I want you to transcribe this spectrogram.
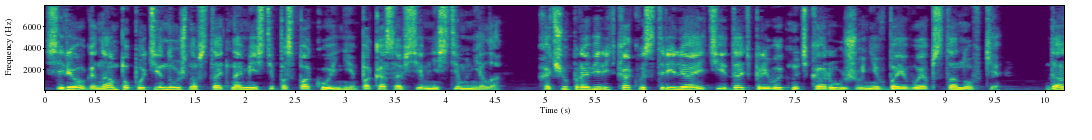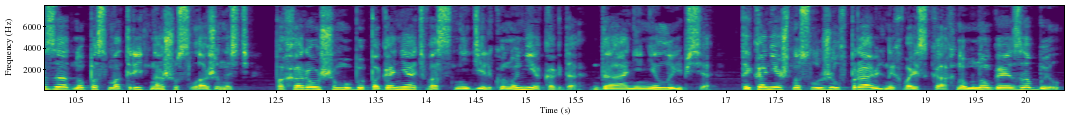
Серега, нам по пути нужно встать на месте поспокойнее, пока совсем не стемнело. Хочу проверить, как вы стреляете, и дать привыкнуть к оружию, не в боевой обстановке. Да заодно посмотреть нашу слаженность. По-хорошему бы погонять вас недельку, но некогда. Да, не, не лыбся. Ты, конечно, служил в правильных войсках, но многое забыл.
